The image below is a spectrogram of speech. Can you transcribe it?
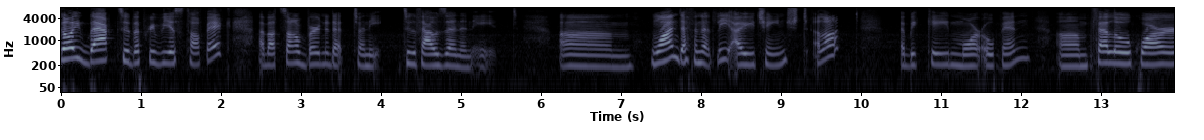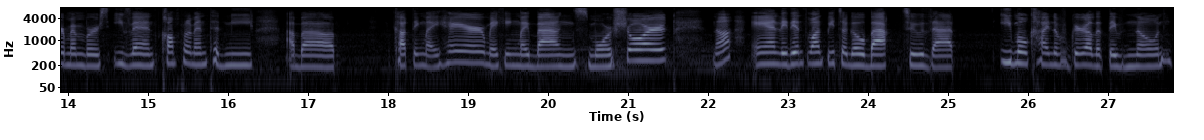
going back to the previous topic about Song of Bernadette 20, 2008. Um, one, definitely, I changed a lot. I became more open. Um, fellow choir members even complimented me about cutting my hair, making my bangs more short, no? And they didn't want me to go back to that emo kind of girl that they've known.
